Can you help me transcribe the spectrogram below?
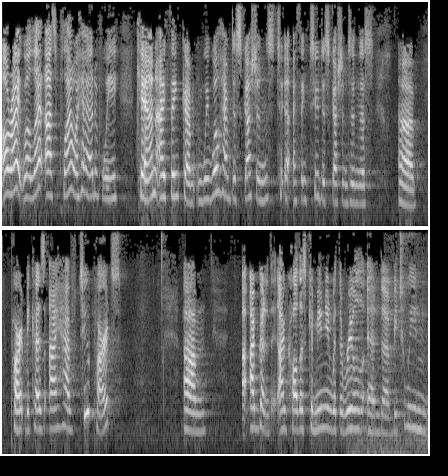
All right, well, let us plow ahead if we can. I think um, we will have discussions, to, I think two discussions in this uh, part because I have two parts. Um, I'm going to, I call this communion with the real, and uh, between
